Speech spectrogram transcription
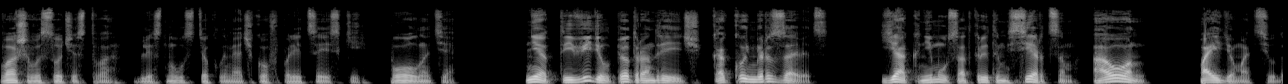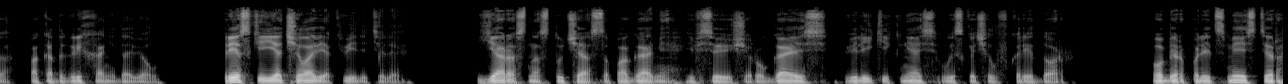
«Ваше высочество», — блеснул стеклами очков полицейский, — «полноте. Нет, ты видел, Петр Андреевич, какой мерзавец. Я к нему с открытым сердцем, а он... Пойдем отсюда, пока до греха не довел. Резкий я человек, видите ли. Яростно стуча сапогами и все еще ругаясь, великий князь выскочил в коридор. Обер-полицмейстер,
